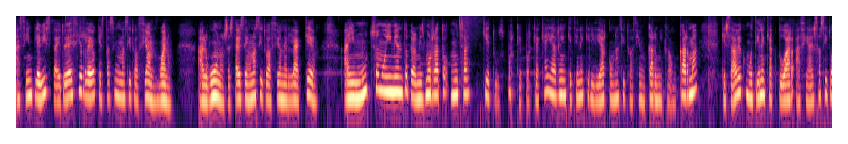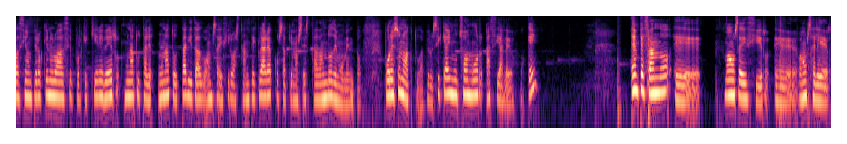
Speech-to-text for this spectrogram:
a simple vista. Y te voy a decir, Leo, que estás en una situación, bueno, algunos estáis en una situación en la que hay mucho movimiento, pero al mismo rato mucha quietud. ¿Por qué? Porque aquí hay alguien que tiene que lidiar con una situación kármica, un karma, que sabe cómo tiene que actuar hacia esa situación, pero que no lo hace porque quiere ver una, total, una totalidad, vamos a decir, bastante clara, cosa que no se está dando de momento. Por eso no actúa, pero sí que hay mucho amor hacia Leo, ¿ok? Empezando, eh, vamos a decir, eh, vamos a leer.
